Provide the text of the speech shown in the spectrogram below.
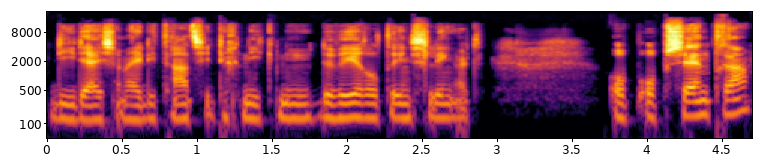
die deze meditatietechniek nu de wereld inslingert op, op Centra.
